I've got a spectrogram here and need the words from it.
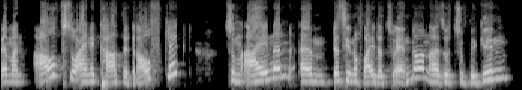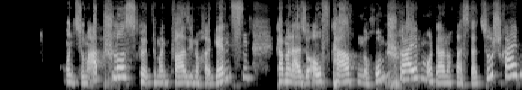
wenn man auf so eine Karte draufklickt, zum einen ähm, das hier noch weiter zu ändern, also zu Beginn und zum Abschluss könnte man quasi noch ergänzen, kann man also auf Karten noch rumschreiben und da noch was dazu schreiben.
